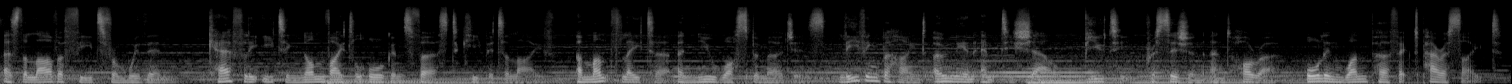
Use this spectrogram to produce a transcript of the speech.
as the larva feeds from within, carefully eating non vital organs first to keep it alive. A month later, a new wasp emerges, leaving behind only an empty shell, beauty, precision, and horror, all in one perfect parasite.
